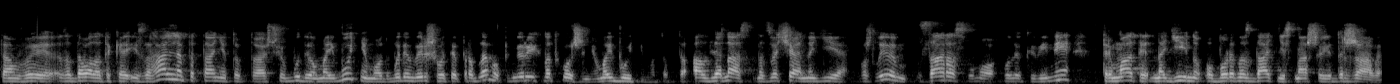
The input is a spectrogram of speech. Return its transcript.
там ви задавали таке і загальне питання, тобто, а що буде в майбутньому, от будемо вирішувати проблему по міру їх надходження в майбутньому. Тобто, але для нас надзвичайно є важливим зараз в умовах великої війни тримати надійну обороноздатність нашої держави.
